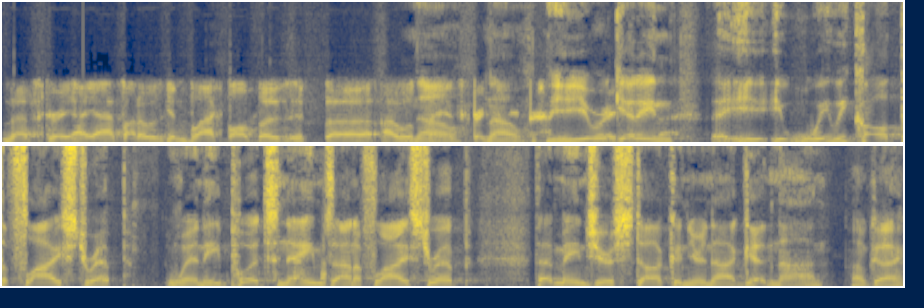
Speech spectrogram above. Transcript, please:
That's great. I, I thought it was getting blackballed, but it's. Uh, I will no, say no. No. You were getting. You, we we call it the fly strip. When he puts names on a fly strip, that means you're stuck and you're not getting on. Okay.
